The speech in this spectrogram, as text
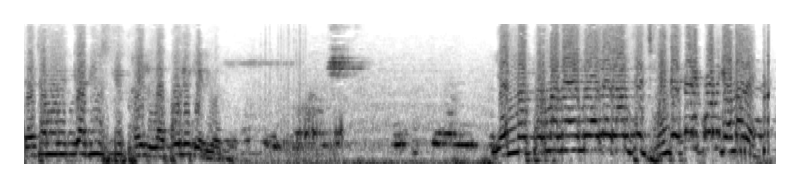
त्याच्यामुळे इतक्या दिवस ती फाईल लपवली गेली होती. यांना पूर्ण न्याय मिळाल्यावर आमचे झेंडे तरी कोण घेणार आहे?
